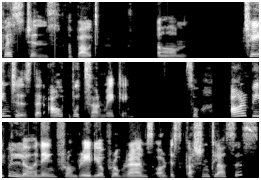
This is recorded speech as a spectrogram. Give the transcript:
questions about um, changes that outputs are making. So, are people learning from radio programs or discussion classes?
